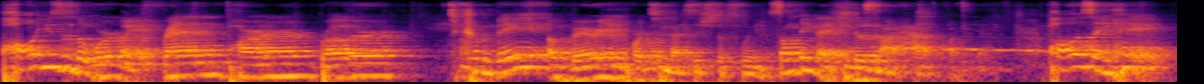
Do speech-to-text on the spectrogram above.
Paul uses the word like friend, partner, brother to convey a very important message to Philemon, something that he does not have quite yet. Paul is saying, hey,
